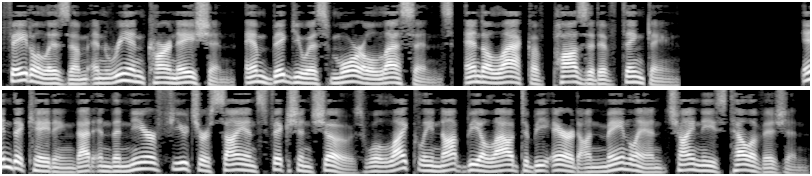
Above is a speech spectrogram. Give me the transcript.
fatalism and reincarnation, ambiguous moral lessons, and a lack of positive thinking indicating that in the near future science fiction shows will likely not be allowed to be aired on mainland Chinese television.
